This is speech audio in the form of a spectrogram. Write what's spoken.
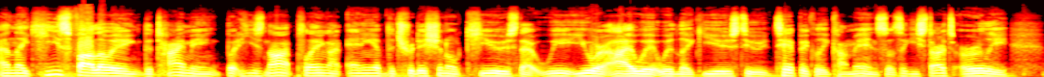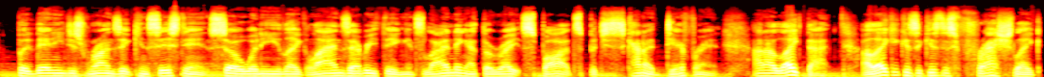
and like he's following the timing but he's not playing on any of the traditional cues that we you or i would, would like use to typically come in. So it's like he starts early but then he just runs it consistent. So when he like lands everything it's landing at the right spots but just kind of different. And i like that. I like it because it gives this fresh like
